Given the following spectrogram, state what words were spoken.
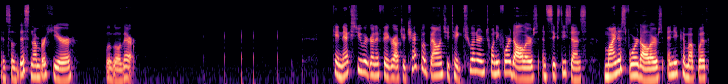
And so this number here will go there. Okay, next you are going to figure out your checkbook balance. You take $224.60 minus $4, and you come up with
